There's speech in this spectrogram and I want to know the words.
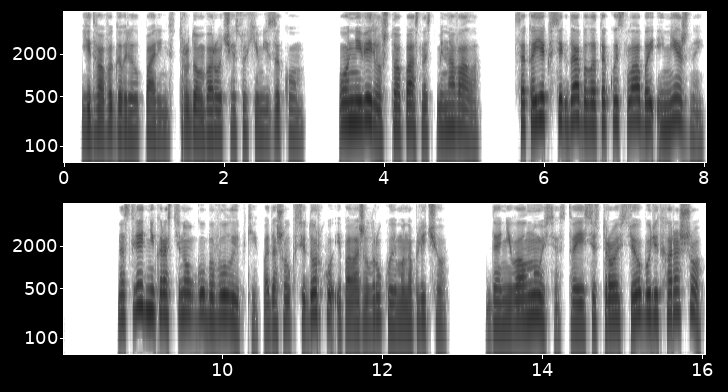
— едва выговорил парень, с трудом ворочая сухим языком. Он не верил, что опасность миновала. Сакаек всегда была такой слабой и нежной. Наследник растянул губы в улыбке, подошел к Сидорху и положил руку ему на плечо. «Да не волнуйся, с твоей сестрой все будет хорошо».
